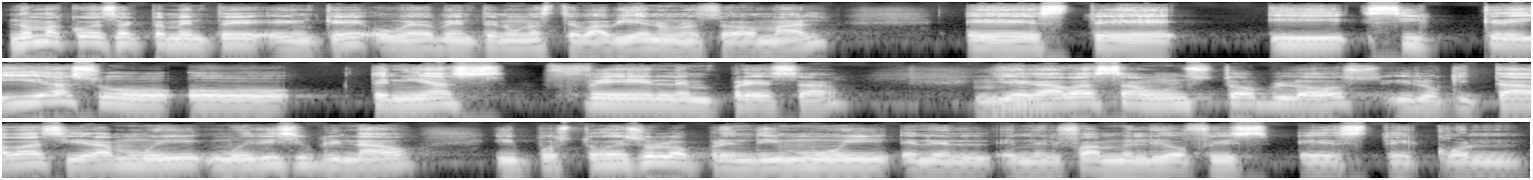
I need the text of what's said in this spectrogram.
No me acuerdo exactamente en qué, obviamente en unas te va bien, en unas te va mal. Este, y si creías o, o tenías fe en la empresa, llegabas a un stop loss y lo quitabas y era muy, muy disciplinado. Y pues todo eso lo aprendí muy en el, en el Family Office este, con,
